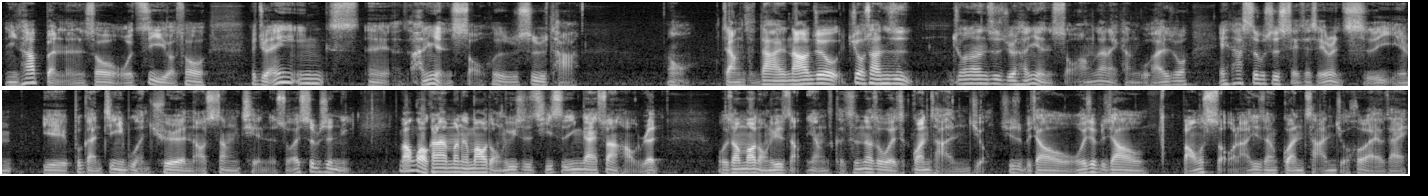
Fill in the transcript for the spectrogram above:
你他本人的时候，我自己有时候就觉得哎，应呃很眼熟，或者是是不是他哦这样子，大概然后就就算是就算是觉得很眼熟，好像在哪里看过，还是说哎他是不是谁谁谁，有点迟疑，也也不敢进一步很确认，然后上前的说哎是不是你？包括我看他们那个猫董律师，其实应该算好认。我知道猫董律师长的样子，可是那时候我也是观察很久，其实比较我就比较保守啦，一直在观察很久。后来我在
